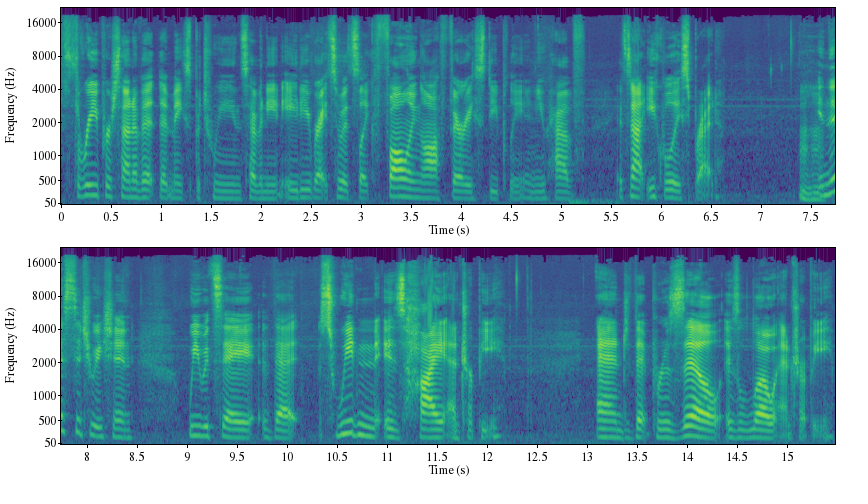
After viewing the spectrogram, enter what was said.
3% of it that makes between 70 and 80 right so it's like falling off very steeply and you have it's not equally spread mm-hmm. in this situation we would say that sweden is high entropy and that brazil is low entropy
